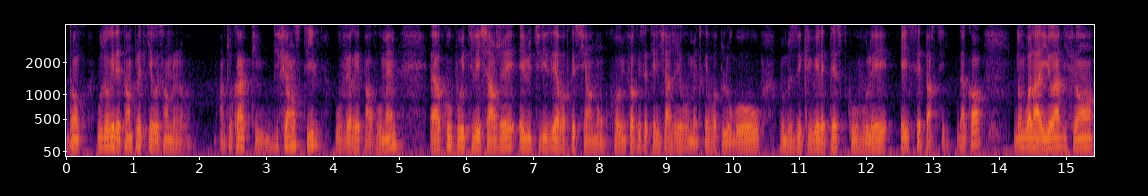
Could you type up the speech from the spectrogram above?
Donc, vous aurez des templates qui ressemblent, en tout cas, qui, différents styles. Vous verrez par vous-même. Euh, que vous pouvez télécharger et l'utiliser à votre escient. Donc, euh, une fois que c'est téléchargé, vous mettrez votre logo, vous écrivez les tests que vous voulez et c'est parti. D'accord? Donc voilà, il y aura différents,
